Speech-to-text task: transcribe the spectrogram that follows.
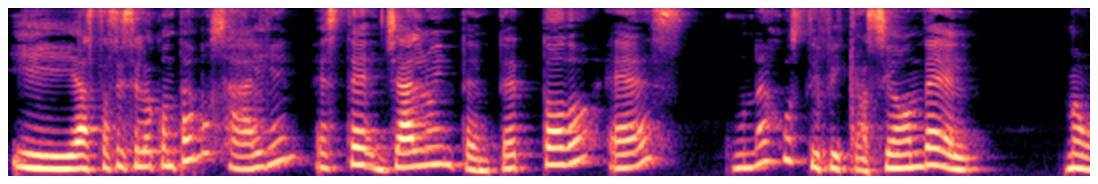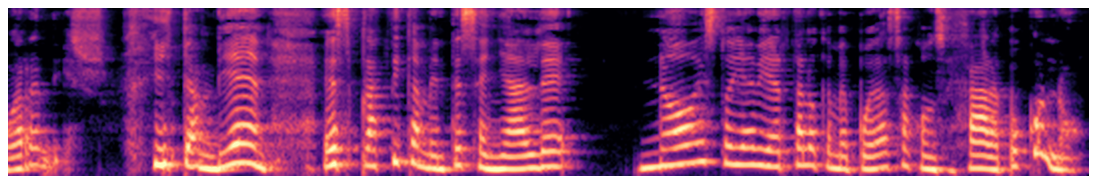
Y hasta si se lo contamos a alguien, este ya lo intenté todo es una justificación del me voy a rendir. Y también es prácticamente señal de no estoy abierta a lo que me puedas aconsejar, ¿a poco no?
